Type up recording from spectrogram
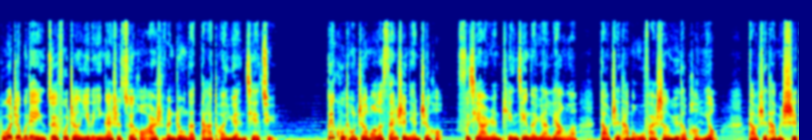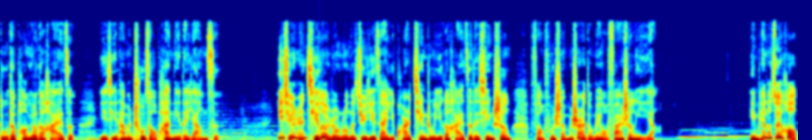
不过，这部电影最富争议的应该是最后二十分钟的大团圆结局，被苦痛折磨了三十年之后。夫妻二人平静地原谅了导致他们无法生育的朋友，导致他们失独的朋友的孩子，以及他们出走叛逆的养子。一群人其乐融融地聚集在一块儿庆祝一个孩子的新生，仿佛什么事儿都没有发生一样。影片的最后，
